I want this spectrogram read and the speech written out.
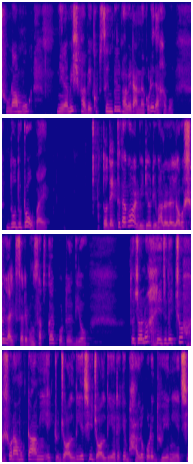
সোনা মুগ নিরামিষভাবে, খুব সিম্পলভাবে রান্না করে দেখাবো। দু দুটো উপায়ে। তো দেখতে থাকো আর ভিডিওটি ভালো লাগলে অবশ্যই লাইক শেয়ার এবং সাবস্ক্রাইব করতে দিও। তো চলো, এই যে দেখছ সোনামুখটা আমি একটু জল দিয়েছি। জল দিয়ে এটাকে ভালো করে ধুয়ে নিয়েছি।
